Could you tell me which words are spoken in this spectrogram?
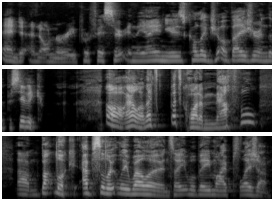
and an honorary professor in the ANU's College of Asia and the Pacific. Oh, Allan, that's that's quite a mouthful. Um, but look, absolutely well earned. So it will be my pleasure.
